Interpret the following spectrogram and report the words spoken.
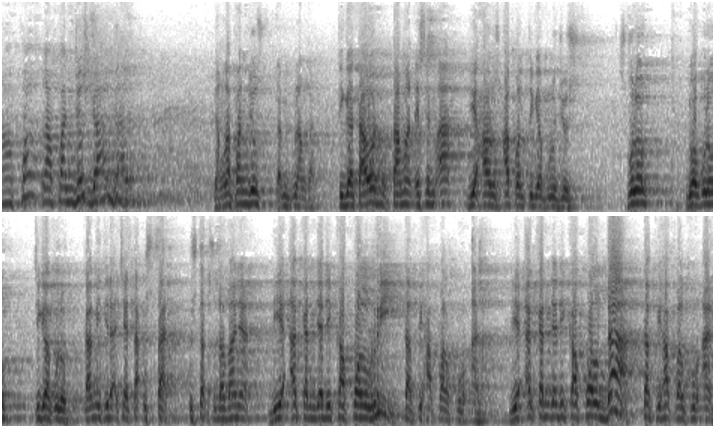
Apa? 8 juz gagal. Yang 8 juz kami pulangkan. 3 tahun tamat SMA dia harus hafal 30 juz. 10 20, 30. Kami tidak cetak ustaz. Ustaz sudah banyak. Dia akan jadi kapolri tapi hafal Quran. Dia akan jadi kapolda tapi hafal Quran.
